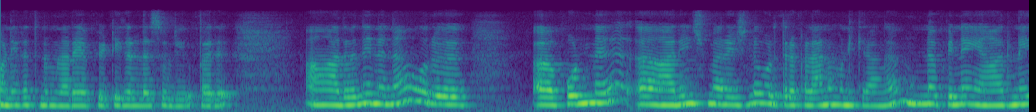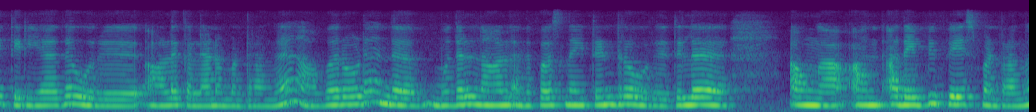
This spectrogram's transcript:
மணிரத்னம் நிறைய பேட்டிகளில் சொல்லியிருப்பார். அது வந்து என்னென்னா ஒரு பொண்ணு அரேஞ்ச் மேரேஜில் ஒருத்தரை கல்யாணம் பண்ணிக்கிறாங்க. முன்ன பின்ன யாருன்னே தெரியாத ஒரு ஆளை கல்யாணம் பண்ணுறாங்க அவரோட அந்த முதல் நாள் அந்த ஃபர்ஸ்ட் நைட்டுன்ற ஒரு இதில் அவங்க அந் அதை எப்படி ஃபேஸ் பண்ணுறாங்க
